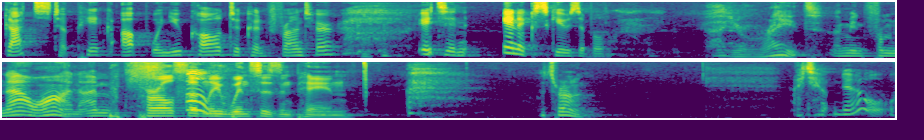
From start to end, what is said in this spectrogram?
guts to pick up when you called to confront her. it's an inexcusable. God, you're right. I mean, from now on, I'm. Pearl oh. suddenly winces in pain. What's wrong? I don't know.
